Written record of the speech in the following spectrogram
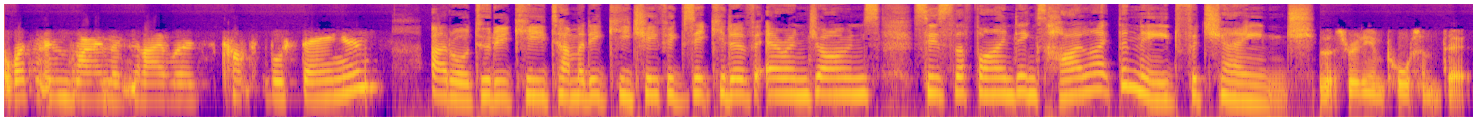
It wasn't an environment that I was comfortable staying in. Aroturuki Tamariki Chief Executive Arran Jones says the findings highlight the need for change. It's really important that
